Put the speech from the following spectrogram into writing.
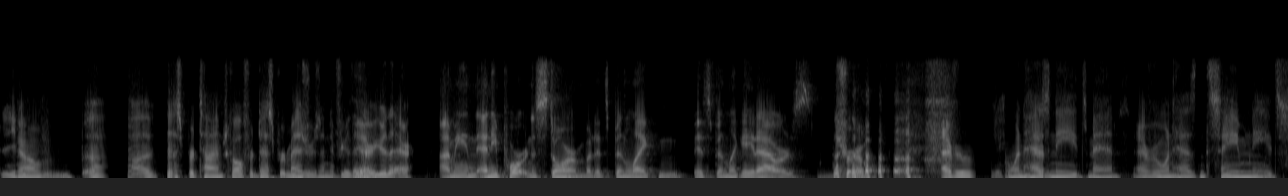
you know, uh, uh, desperate times call for desperate measures, and if you're there, Yeah. you're there. I mean, any port in a storm, but it's been like it's been like eight hours. True. Everyone has needs, man. Everyone has the same needs.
